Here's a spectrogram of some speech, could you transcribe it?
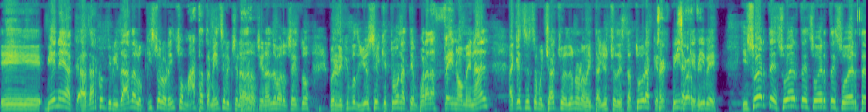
Eh, viene a, a dar continuidad a lo que hizo Lorenzo Mata, también seleccionado Claro. nacional de baloncesto con el equipo de USL, que tuvo una temporada fenomenal. Aquí está este muchacho de 1.98 de estatura, que Sí, respira, suerte. que vive. Y suerte, suerte, suerte, suerte,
